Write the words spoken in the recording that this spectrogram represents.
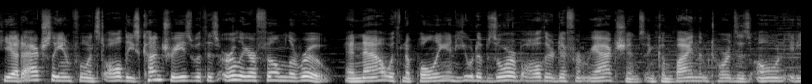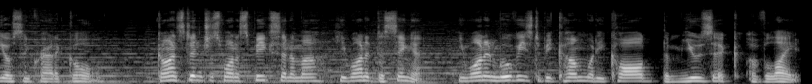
He had actually influenced all these countries with his earlier film La Roue, and now with Napoleon, he would absorb all their different reactions and combine them towards his own idiosyncratic goal. Gance didn't just want to speak cinema, he wanted to sing it. He wanted movies to become what he called the music of light.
